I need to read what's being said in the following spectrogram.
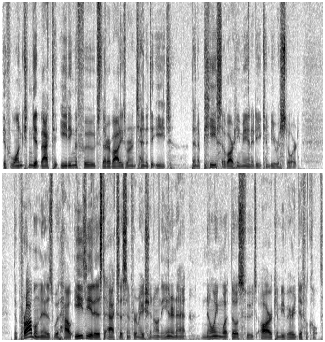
if one can get back to eating the foods that our bodies were intended to eat, then a piece of our humanity can be restored. The problem is with how easy it is to access information on the internet, knowing what those foods are can be very difficult.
